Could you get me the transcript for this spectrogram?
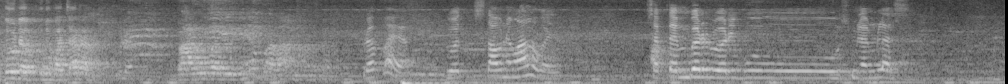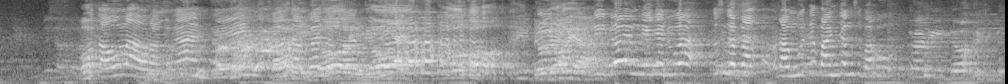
Itu udah udah pacaran. Udah Baru-baru ini apa lama? Berapa ya? Dua setahun yang lalu kayaknya September 2019 Oh. Lu tau lah orangnya anjing Gak usah gue Rido, sebut Rido. Oh, Rido ya? Rido yang dianya dua Terus gak pak rambutnya panjang sebahu Rido, Rido.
